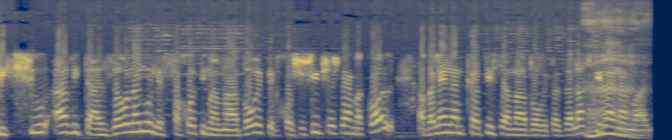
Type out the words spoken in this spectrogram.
ביקשו, אבי, תעזור לנו לפחות עם המעבורת, הם חוששים שיש להם הכל, אבל אין להם כרטיס למעבורת, אז הלכתי אה. לנמל.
